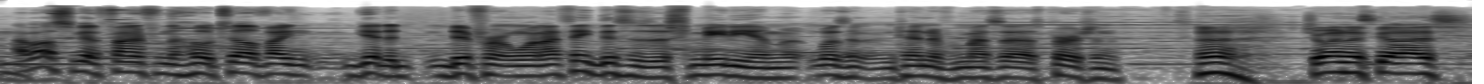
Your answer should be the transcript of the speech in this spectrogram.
I've also got to find it from the hotel if I can get a different one. I think this is a medium. It wasn't intended for my size person. Join us, guys.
